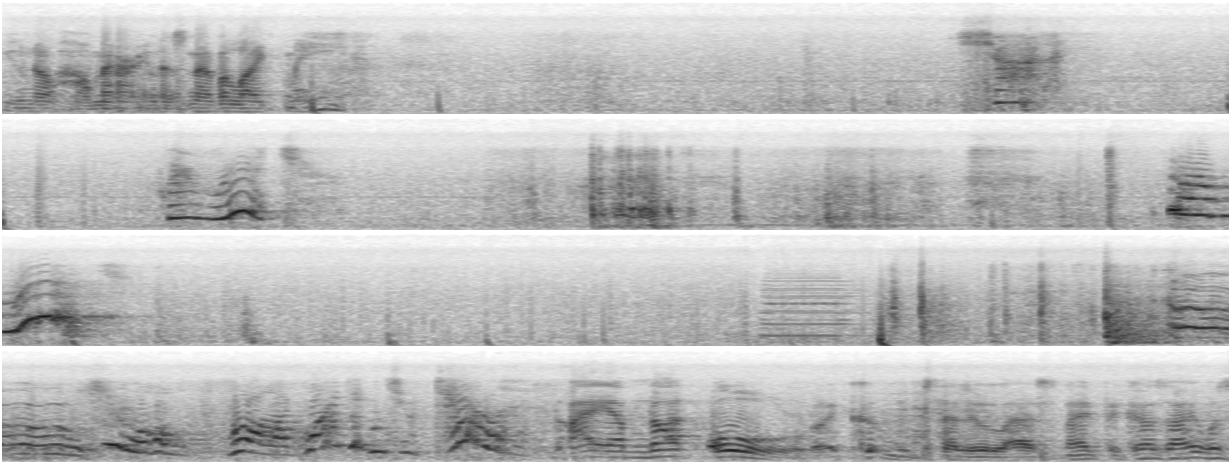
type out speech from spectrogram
You know how Marion has never liked me. Charlie. We're rich. We're rich. Oh. You old fraud. Why didn't you tell us? I am not old. I couldn't tell you last night because I was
